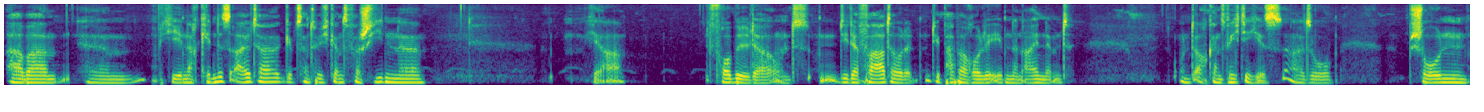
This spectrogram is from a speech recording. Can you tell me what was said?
Aber ähm, je nach Kindesalter gibt es natürlich ganz verschiedene ja, Vorbilder und die der Vater oder die Papa-Rolle eben dann einnimmt. Und auch ganz wichtig ist, also schon,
